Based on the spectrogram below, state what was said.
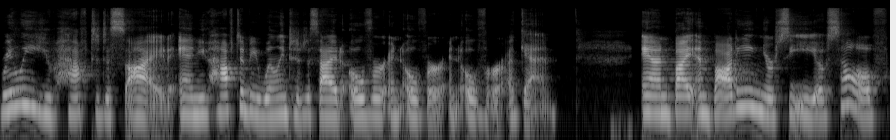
Really, you have to decide, and you have to be willing to decide over and over and over again. And by embodying your CEO self,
